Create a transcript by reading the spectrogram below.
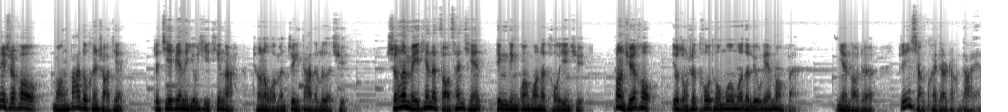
那时候网吧都很少见，这街边的游戏厅啊，成了我们最大的乐趣，省了每天的早餐钱叮叮咣咣的投进去，放学后又总是偷偷摸摸的流连忘返，念叨着真想快点长大呀，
